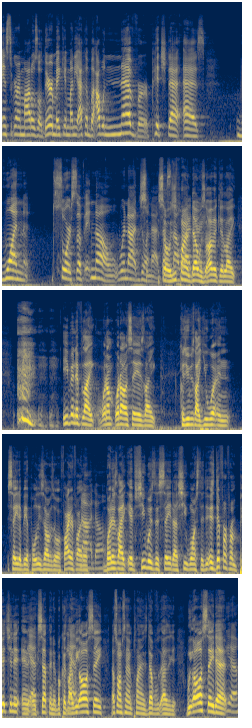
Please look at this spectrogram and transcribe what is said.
Instagram models. Oh, they're making money. I can, but I would never pitch that as one source of it. No, we're not doing that. So That's just not what playing devil's advocate, like even if like what I'm what I would say is like, cause you was like you wouldn't say to be a police officer or a firefighter. No, I don't. But it's like if she was to say that she wants to do, it's different from pitching it and Yeah. accepting it because like Yeah. we all say that's what I'm saying. Playing devil's advocate, we all say that Yeah.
